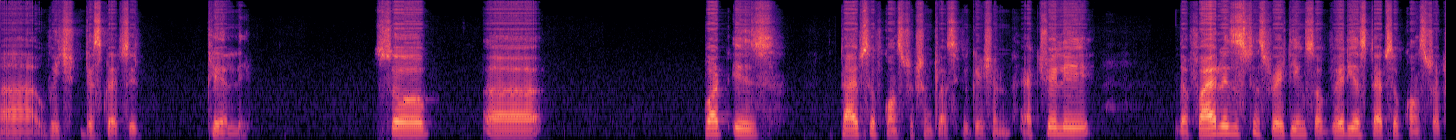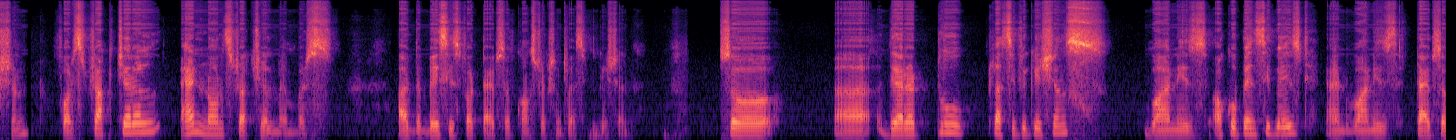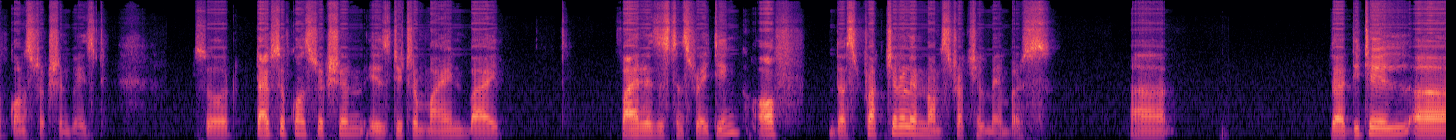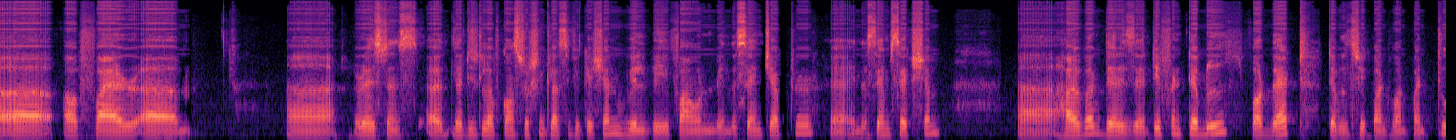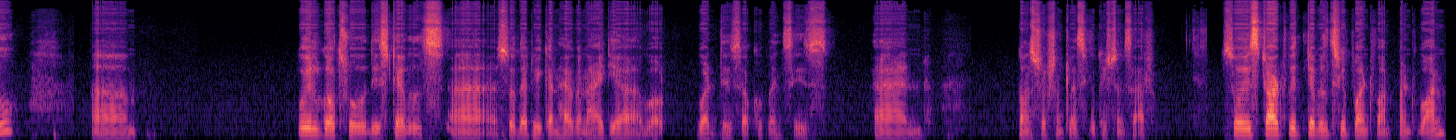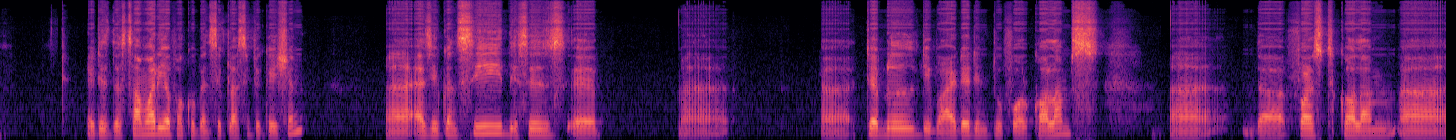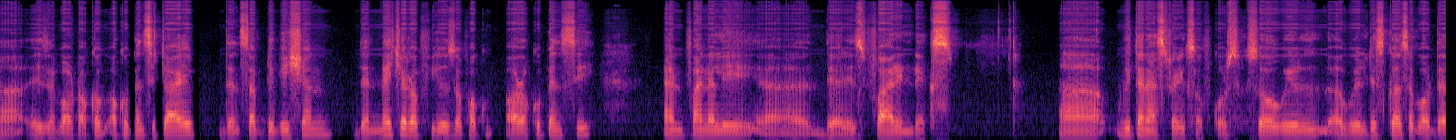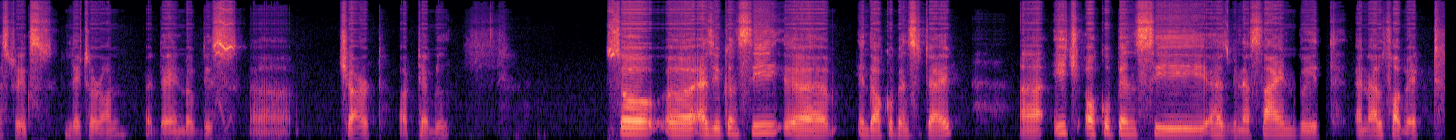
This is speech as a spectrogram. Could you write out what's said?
uh, which describes it clearly. So uh, what is types of construction classification? Actually, the fire resistance ratings of various types of construction for structural and non-structural members are the basis for types of construction classification. So uh, there are two classifications. One is occupancy based and one is types of construction based. So types of construction is determined by fire resistance rating of the structural and non-structural members. Uh, the detail uh, uh, of fire um, uh, resistance, uh, the detail of construction classification will be found in the same chapter, uh, in the same section. Uh, however, there is a different table for that, table 3.1.2. Um, we'll go through these tables so that we can have an idea about what these occupancies and construction classifications are. So we start with table 3.1.1. It is the summary of occupancy classification. Uh, as you can see, this is a, uh, a table divided into four columns. Uh, the first column uh, is about occupancy type, then subdivision, then nature of use of or occupancy, and finally uh, there is fire index uh, with an asterisk, of course. So we'll uh, we'll discuss about the asterisk later on at the end of this uh, chart or table. So uh, as you can see uh, in the occupancy type, uh, each occupancy has been assigned with an alphabet.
